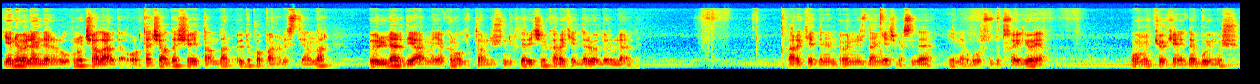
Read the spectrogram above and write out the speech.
yeni ölenlerin ruhunu çalardı. Orta çağda şeytandan ödü kopan Hristiyanlar ölüler diyarına yakın olduklarını düşündükleri için kara kedileri öldürürlerdi. Kara kedinin önünüzden geçmesi de yine uğursuzluk sayılıyor ya. Onun kökeni de buymuş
